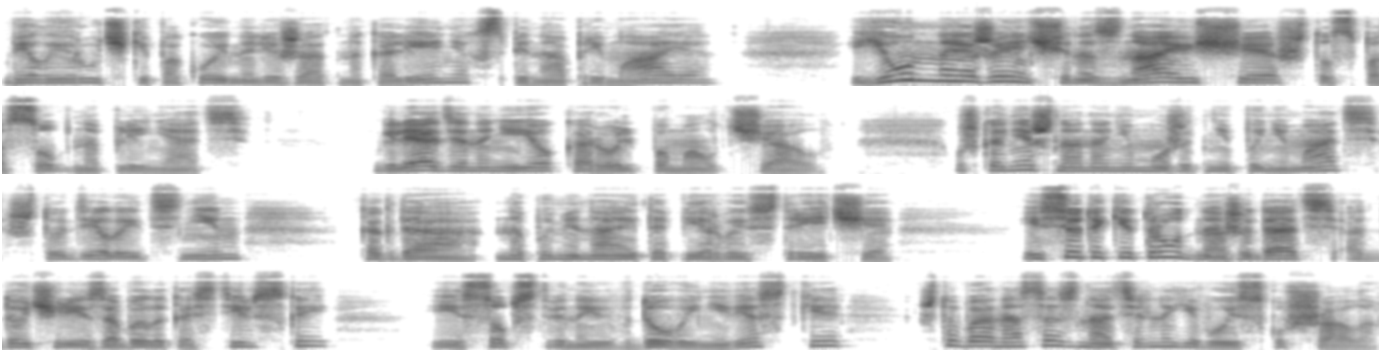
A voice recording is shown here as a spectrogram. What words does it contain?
Белые ручки покойно лежат на коленях, спина прямая. Юная женщина, знающая, что способна пленять. Глядя на нее, король помолчал. Уж, конечно, она не может не понимать, что делает с ним, когда напоминает о первой встрече, и все-таки трудно ожидать от дочери Изабеллы Кастильской и собственной вдовой невестки, чтобы она сознательно его искушала.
